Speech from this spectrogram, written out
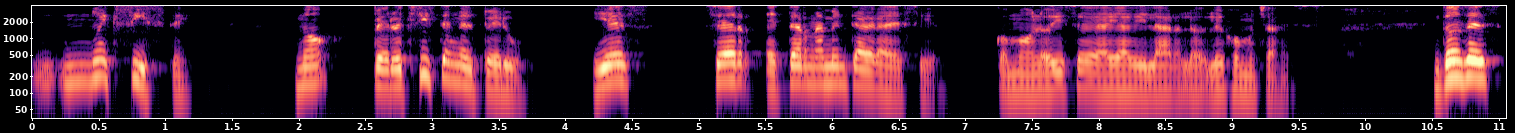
no existe, ¿no? Pero existe en el Perú y es ser eternamente agradecido, como lo dice ahí Aguilar, lo, dijo muchas veces. Entonces,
